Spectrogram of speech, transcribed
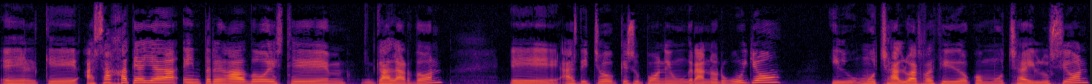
el que Asaja te haya entregado este galardón, eh, has dicho que supone un gran orgullo, y mucha, lo has recibido con mucha ilusión,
